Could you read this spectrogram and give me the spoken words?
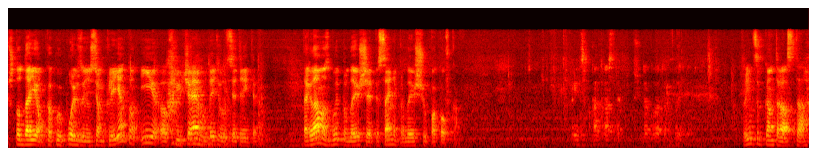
что даем, какую пользу несем клиенту и э, включаем вот эти вот все триггеры. Тогда у нас будет продающее описание, продающая упаковка. Принцип контраста сюда куда-то. Принцип контраста.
